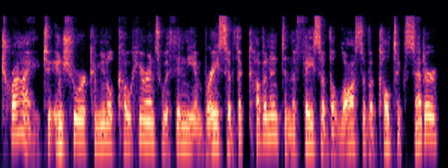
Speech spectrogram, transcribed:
try to ensure communal coherence within the embrace of the covenant in the face of the loss of a cultic center,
